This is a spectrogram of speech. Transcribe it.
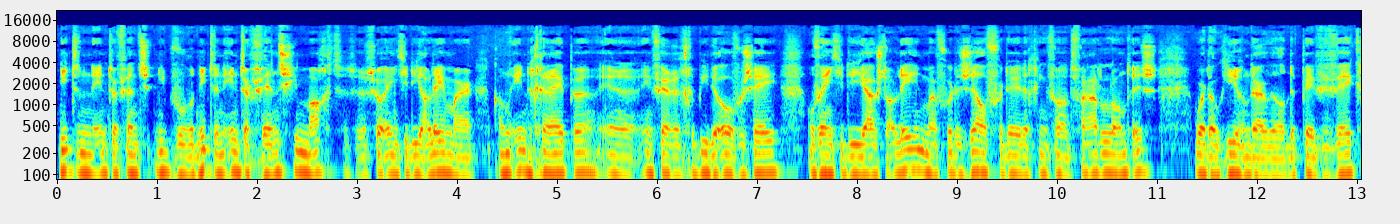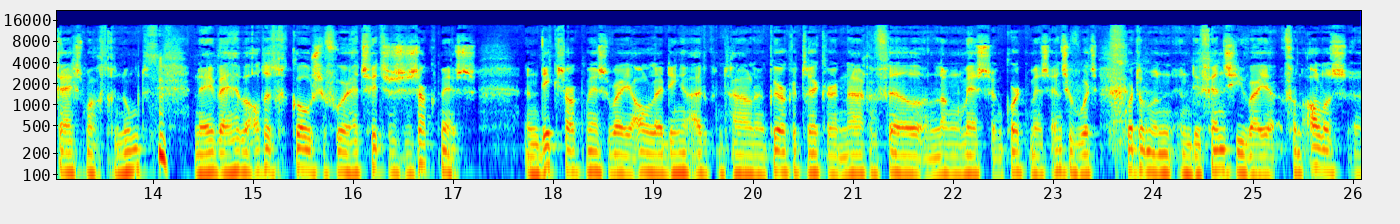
Niet, een interventie, niet bijvoorbeeld niet een interventiemacht. Zo eentje die alleen maar kan ingrijpen uh, in verre gebieden over zee. Of eentje die juist alleen maar voor de zelfverdediging van het vaderland is. Wordt ook hier en daar wel de PVV-krijgsmacht genoemd. Hm. Nee, wij hebben altijd gekozen voor het Zwitserse zakmes een dik zakmes waar je allerlei dingen uit kunt halen. Een kurkentrekker, een nagelvel, een lang mes, een kort mes enzovoort. Kortom, een, een defensie waar je van alles uh,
